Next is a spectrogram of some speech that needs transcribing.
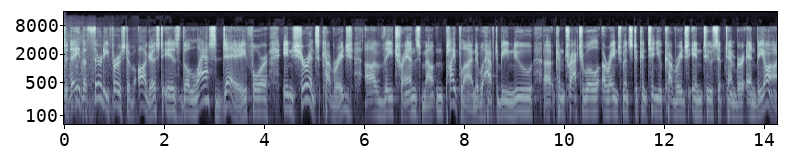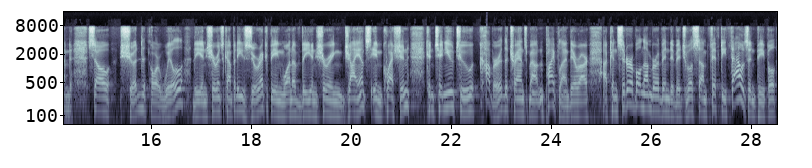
Today, the 31st of August, is the last day for insurance coverage of the Trans Mountain Pipeline. There will have to be new uh, contractual arrangements to continue coverage into September and beyond. So, should or will the insurance company, Zurich being one of the insuring giants in question, continue to cover the Trans Mountain Pipeline? There are a considerable number of individuals, some 50,000 people,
